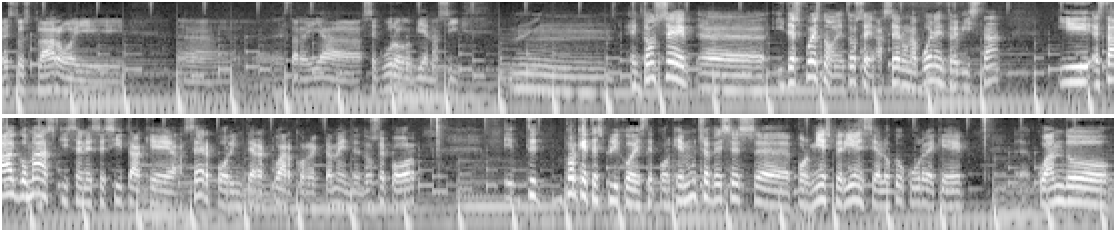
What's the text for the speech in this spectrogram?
esto es claro y uh, estaría seguro bien así. Mm, entonces, uh, y después no, entonces hacer una buena entrevista y está algo más que se necesita que hacer por interactuar correctamente. Entonces, por... Te, ¿Por qué te explico este? Porque muchas veces, uh, por mi experiencia, lo que ocurre es que cuando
